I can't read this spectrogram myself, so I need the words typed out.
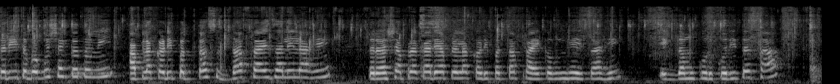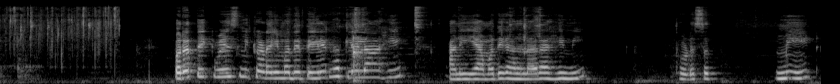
तर इथं बघू शकता तुम्ही आपला कढीपत्ता सुद्धा फ्राय झालेला आहे. तर अशा प्रकारे आपल्याला कढीपत्ता फ्राय करून घ्यायचा आहे. एकदम कुरकुरीत असा. परत एक वेळेस मी कढईमध्ये तेल घातलेलं आहे. आणि यामध्ये घालणार आहे मी थोडंसं मीठ.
